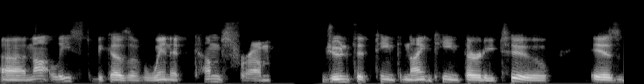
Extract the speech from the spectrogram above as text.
uh, not least because of when it comes from. June 15th, 1932 is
